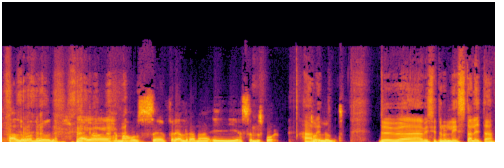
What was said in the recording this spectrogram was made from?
hallå broder! Nej, jag är hemma hos eh, föräldrarna i Sölvesborg. Ta det Härligt. lugnt. Du, eh, vi sitter och Mm. listar lite.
